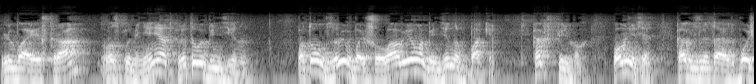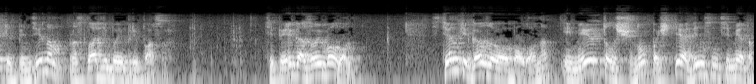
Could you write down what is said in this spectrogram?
Любая искра – воспламенение открытого бензина. Потом взрыв большого объема бензина в баке. Как в фильмах. Помните, как взлетают бочки с бензином на складе боеприпасов? Теперь газовый баллон. Стенки газового баллона имеют толщину почти 1 см.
